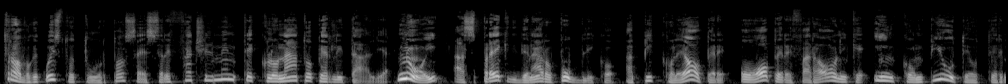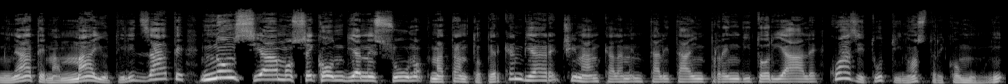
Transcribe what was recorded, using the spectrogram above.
Trovo che questo tour possa essere facilmente clonato per l'Italia. Noi, a sprechi di denaro pubblico, a piccole opere o opere faraoniche incompiute o terminate ma mai utilizzate, non siamo secondi a nessuno, ma tanto per cambiare ci manca la mentalità imprenditoriale. Quasi tutti i nostri comuni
